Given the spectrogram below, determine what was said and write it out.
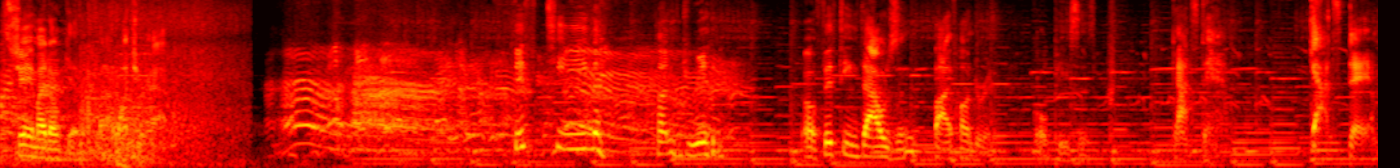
It's a shame I don't get it, but I want your hat. 1,500... Oh, 15,500 gold pieces. God's damn.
